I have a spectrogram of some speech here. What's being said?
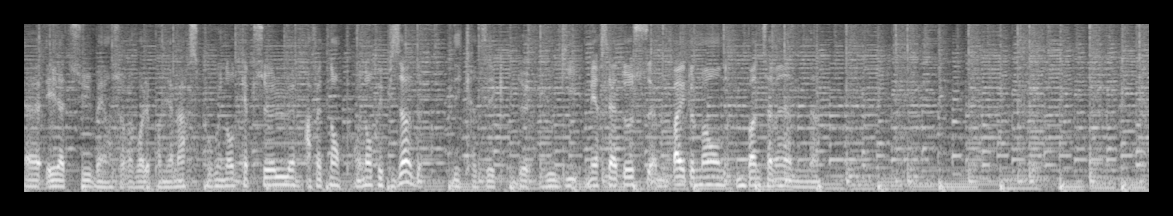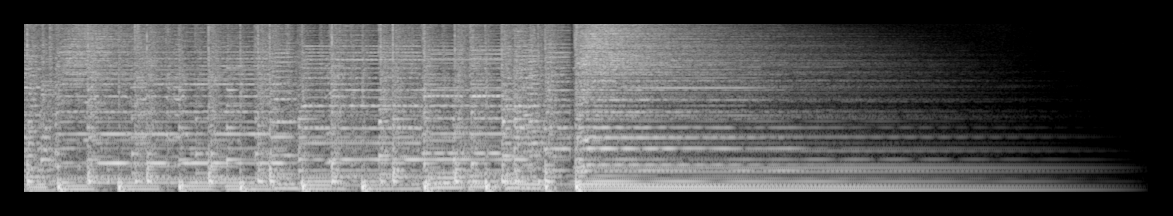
Euh, et là-dessus, ben, on se revoit le 1er mars pour une autre capsule. En fait, non, pour un autre épisode des critiques de Yugi. Merci à tous. Bye tout le monde. Bonne semaine.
